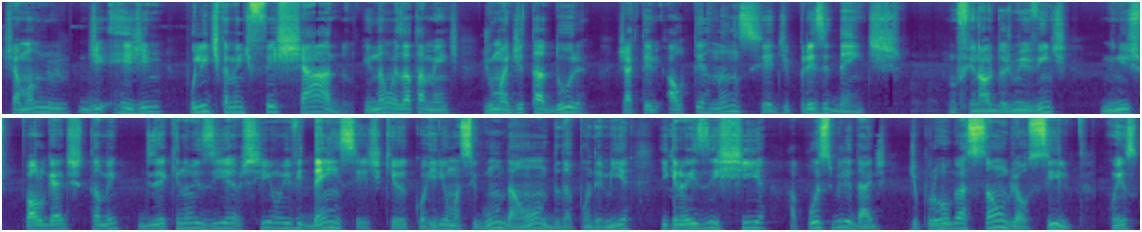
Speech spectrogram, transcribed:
chamando de regime politicamente fechado e não exatamente de uma ditadura, já que teve alternância de presidentes. No final de 2020, o ministro Paulo Guedes também dizia que não existiam evidências que ocorreria uma segunda onda da pandemia e que não existia a possibilidade de prorrogação de auxílio. Com isso,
